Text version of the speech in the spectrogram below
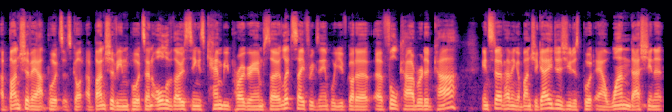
a bunch of outputs, it's got a bunch of inputs, and all of those things can be programmed. So let's say, for example, you've got a, a full carbureted car. Instead of having a bunch of gauges, you just put our one dash in it.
